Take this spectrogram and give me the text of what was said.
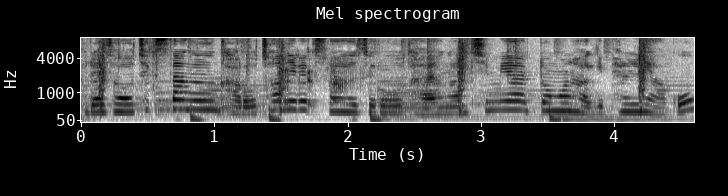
그래서 책상은 가로 1200 사이즈로 다양한 취미 활동을 하기 편리하고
